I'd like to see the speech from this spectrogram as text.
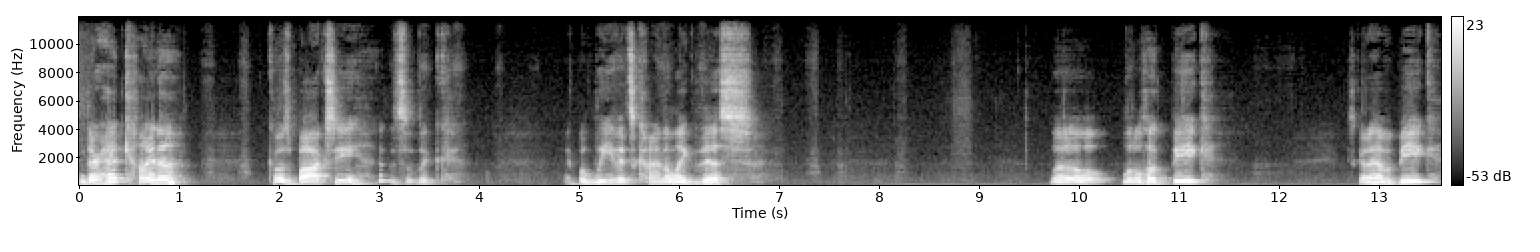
their head kind of goes boxy. It's like, I believe it's kind of like this. Little, little hook beak. He's got to have a beak.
